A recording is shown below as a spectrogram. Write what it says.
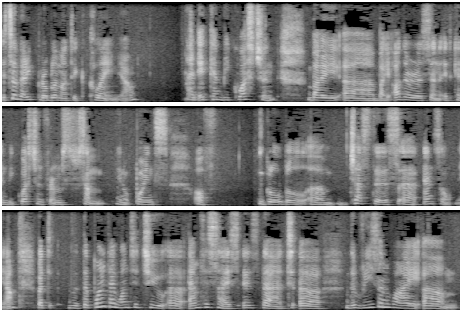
it's a very problematic claim yeah? And it can be questioned by uh, by others and it can be questioned from some you know points of global um, justice uh, and so on yeah? But the point i wanted to uh, emphasize is that uh, the reason why um,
